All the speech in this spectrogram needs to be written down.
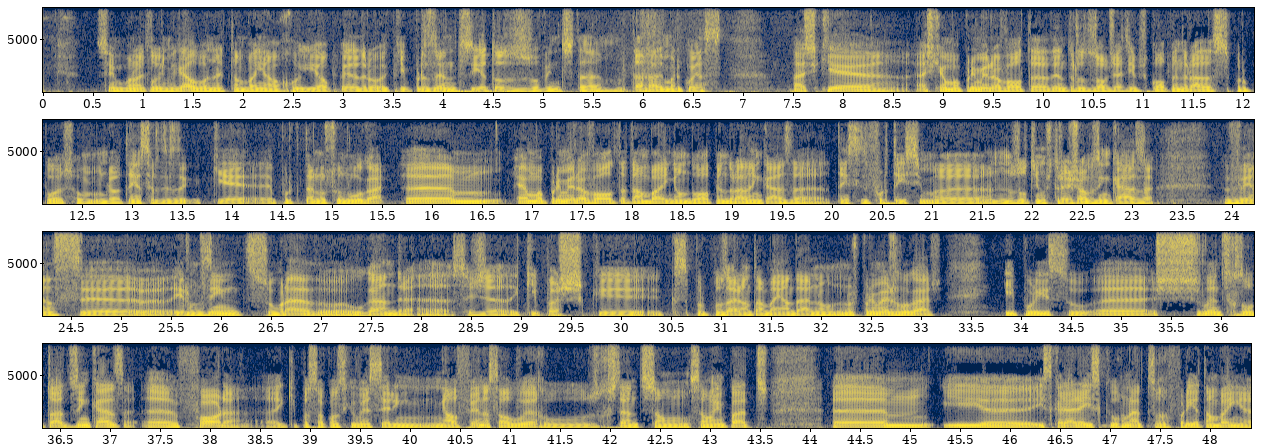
Sim, boa noite Luís Miguel, boa noite também ao Rui e ao Pedro aqui presentes e a todos os ouvintes da, da Rádio Marcoense. Acho que é acho que é uma primeira volta dentro dos objetivos que o Alpendurada se propôs, ou melhor, tenho a certeza que é, é porque está no segundo lugar. Um, é uma primeira volta também onde o Alpendurada em casa tem sido fortíssimo. Uh, nos últimos três jogos em casa vence Hermesinde, Sobrado, Ugandra, uh, seja equipas que, que se propuseram também andar no, nos primeiros lugares e por isso uh, excelentes resultados em casa. Uh, fora, a equipa só conseguiu vencer em, em Alfena, salvo erro, os restantes são, são empates. Uh, e, e se calhar é isso que o Renato se referia também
